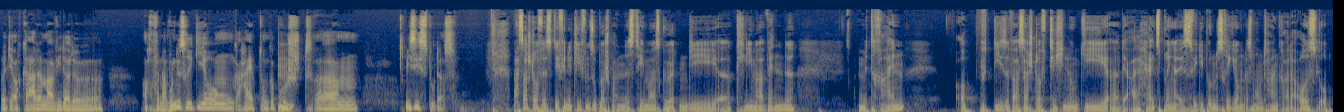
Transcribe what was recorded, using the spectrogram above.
Wird ja auch gerade mal wieder de, auch von der Bundesregierung gehypt und gepusht. Mhm. Ähm, wie siehst du das? Wasserstoff ist definitiv ein super spannendes Thema. Es gehört in die äh, Klimawende mit rein. Ob diese Wasserstofftechnologie äh, der Allheilsbringer ist, wie die Bundesregierung das momentan gerade auslobt,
